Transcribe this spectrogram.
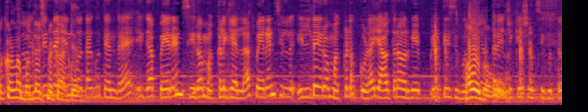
ಮಕ್ಕಳನ್ನ ಬದಲಾಯಿಸಬೇಕಾಗುತ್ತೆ ಗೊತ್ತಾಗುತ್ತೆ ಅಂದ್ರೆ ಈಗ ಪೇರೆಂಟ್ಸ್ ಇರೋ ಮಕ್ಕಳಿಗೆ ಮಕ್ಕಳಿಗೆಲ್ಲ ಪೇರೆಂಟ್ಸ್ ಇಲ್ಲದೆ ಇರೋ ಮಕ್ಕಳಿಗೆ ಕೂಡ ಯಾವ ತರ ಅವ್ರಿಗೆ ಪ್ರೀತಿ ಸಿಗುತ್ತೆ ಎಜುಕೇಶನ್ ಸಿಗುತ್ತೆ.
